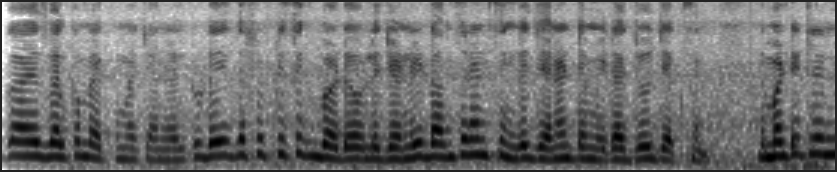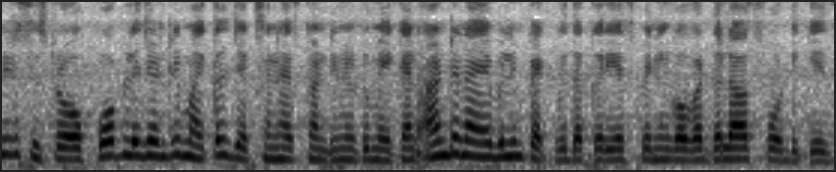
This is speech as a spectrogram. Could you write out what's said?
guys welcome back to my channel today is the 56th birthday of legendary dancer and singer janet Damita Jo jackson the multi-talented sister of pop legendary michael jackson has continued to make an undeniable impact with a career spanning over the last four decades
